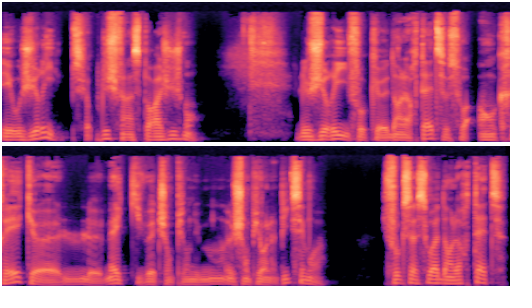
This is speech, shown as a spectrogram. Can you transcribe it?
et au jury, parce qu'en plus je fais un sport à jugement. Le jury, il faut que dans leur tête, ce soit ancré que le mec qui veut être champion du champion olympique, c'est moi. Il faut que ça soit dans leur tête.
